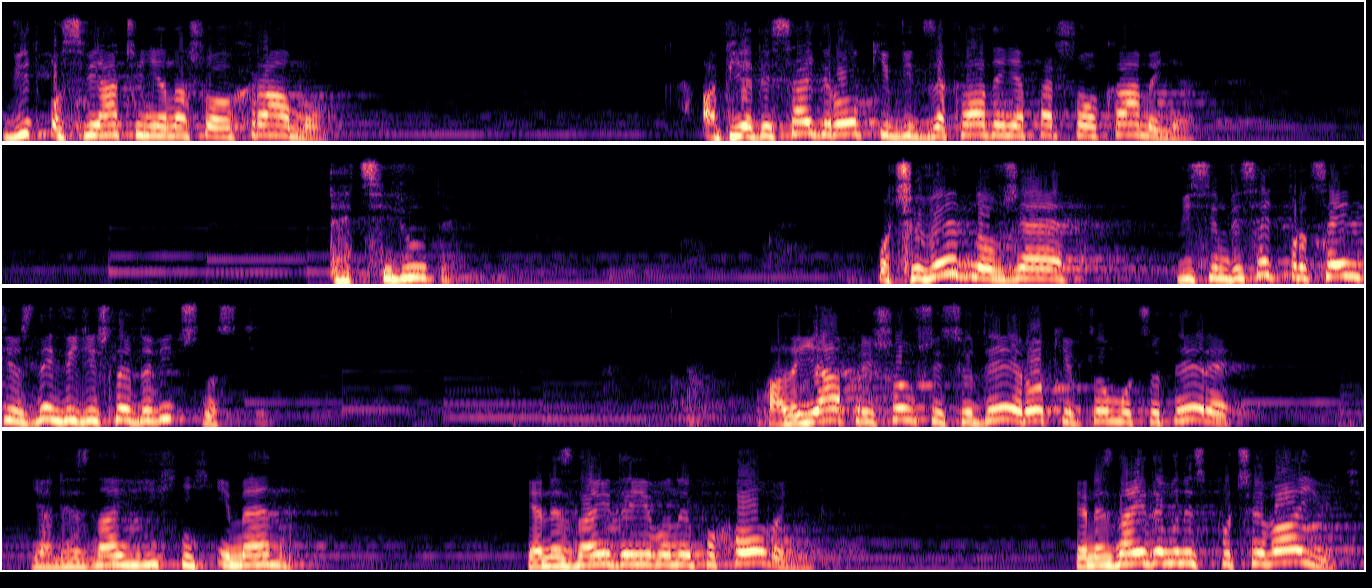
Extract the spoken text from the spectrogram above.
від освячення нашого храму, а 50 років від закладення першого каменя. Де ці люди? Очевидно, вже 80% з них відійшли до вічності. Але я, прийшовши сюди років тому чотири, я не знаю їхніх імен. Я не знаю, де вони поховані. Я не знаю, де вони спочивають.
